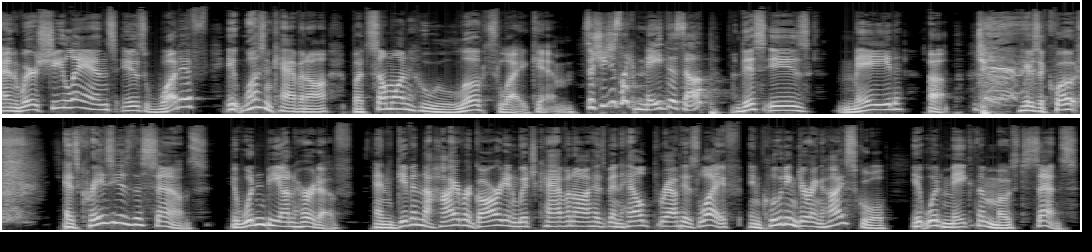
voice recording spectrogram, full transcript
And where she lands is what if it wasn't Kavanaugh, but someone who looked like him? so she just like made this up? This is made up. Here's a quote As crazy as this sounds, it wouldn't be unheard of. And given the high regard in which Kavanaugh has been held throughout his life, including during high school, it would make the most sense.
